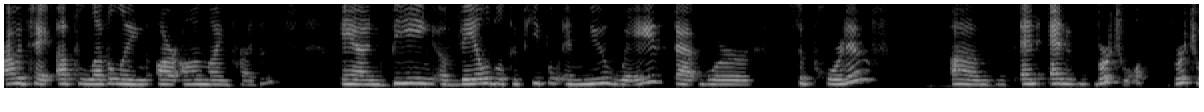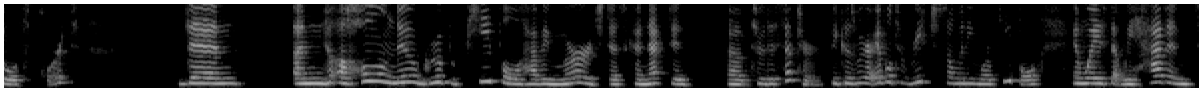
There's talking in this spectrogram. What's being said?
I would say up leveling our online presence and being available to people in new ways that were supportive um, and and virtual virtual support, then a, a whole new group of people have emerged as connected uh, through the center because we were able to reach so many more people in ways that we hadn't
